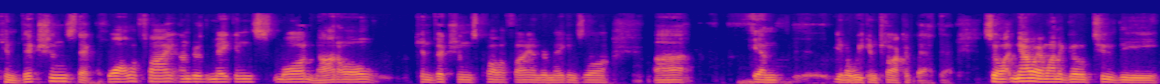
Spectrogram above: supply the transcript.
convictions that qualify under the Megan's Law. Not all convictions qualify under Megan's Law. Uh, and, you know, we can talk about that. So now I want to go to the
